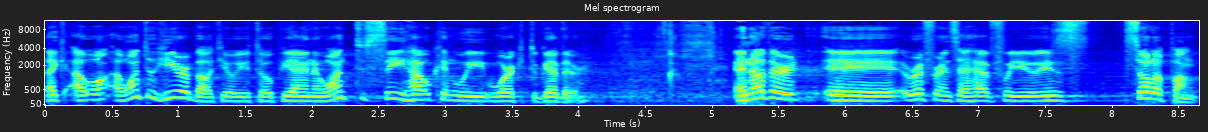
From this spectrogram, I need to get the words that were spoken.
like, I, wa I want to hear about your utopia and I want to see how can we work together. Another uh, reference I have for you is solarpunk.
